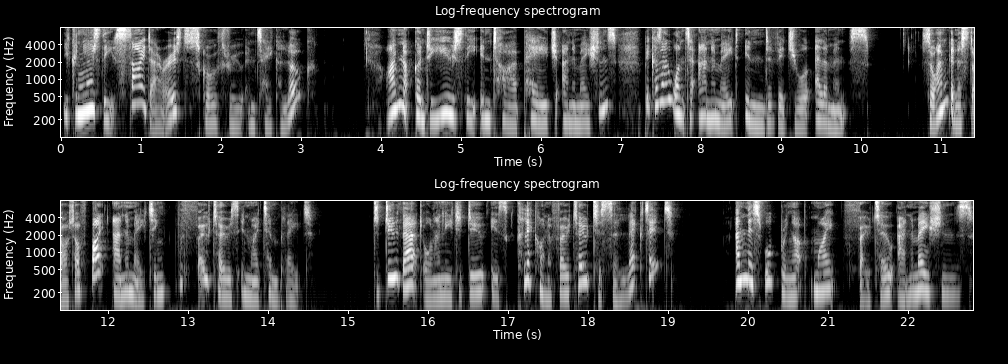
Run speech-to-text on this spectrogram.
You can use the side arrows to scroll through and take a look. I'm not going to use the entire page animations because I want to animate individual elements. So I'm going to start off by animating the photos in my template. To do that, all I need to do is click on a photo to select it and this will bring up my photo animations.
